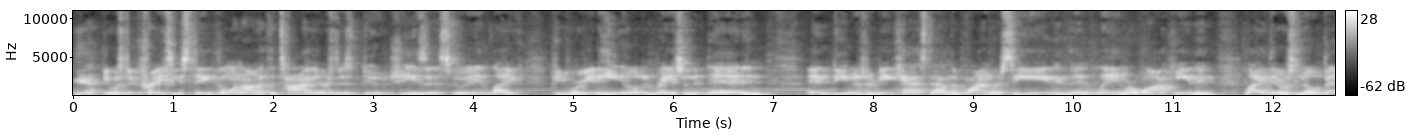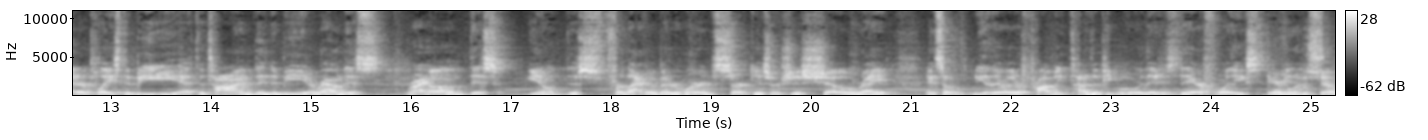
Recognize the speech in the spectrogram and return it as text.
Yeah. It was the craziest thing going on at the time. There was this dude Jesus who, it, like, people were getting healed and raised from the dead, and and demons were being cast out, and the blind were seeing, and the lame were walking, and like there was no better place to be at the time than to be around this. Right. Um, this you know this for lack of a better word circus or just show right and so you know, there, there was probably tons of people who were there just there for the experience For the show.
